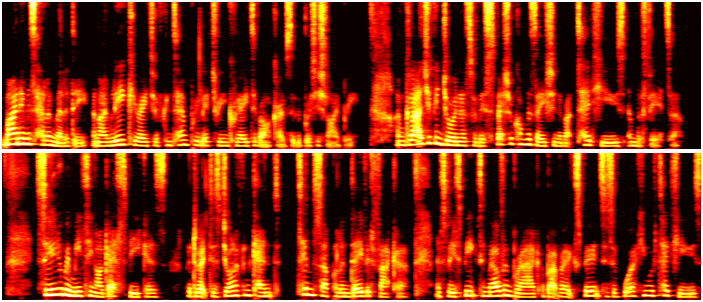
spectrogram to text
My name is Helen Melody and I'm Lead Curator of Contemporary Literary and Creative Archives at the British Library. I'm glad you can join us for this special conversation about Ted Hughes and the theatre. Soon you'll be meeting our guest speakers, the directors Jonathan Kent, Tim Supple and David Thacker, as they speak to Melvyn Bragg about their experiences of working with Ted Hughes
